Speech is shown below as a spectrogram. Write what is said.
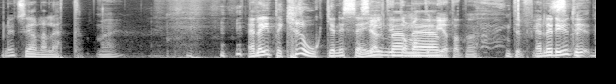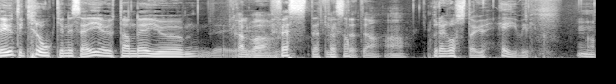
Men det är inte så jävla lätt. Nej. Eller inte kroken i sig Speciellt men... inte om man inte eh, vet att den inte finns. Eller det är ju inte, det är inte kroken i sig utan det är ju eh, Själva fästet liksom. Fästet, ja. ja. För det rostar ju hejvilt. Mm.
